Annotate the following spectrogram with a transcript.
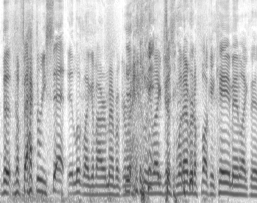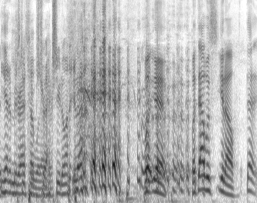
the the factory set. It looked like, if I remember correctly, like just whatever the fuck it came in, like the He had a Mr. Tubbs tracksuit on it. But yeah, but that was you know that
